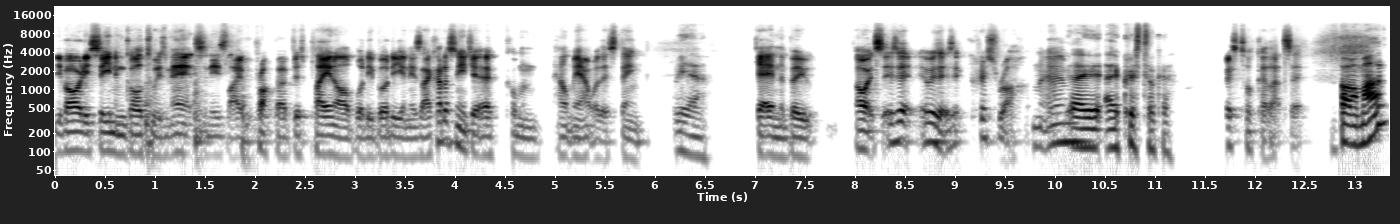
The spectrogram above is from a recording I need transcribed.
You've already seen him go to his mates, and he's like proper just playing all buddy buddy, and he's like, I just need you to come and help me out with this thing. yeah. get in the boot. Oh, it's is it who is it? Is it Chris Rock? Um, Uh, uh, Chris Tucker, Chris Tucker. That's it. Beaumont,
